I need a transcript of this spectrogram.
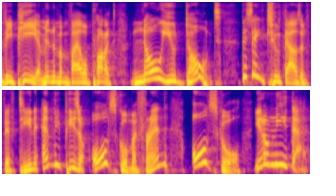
MVP, a minimum viable product. No, you don't. This ain't 2015. MVPs are old school, my friend. Old school. You don't need that.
